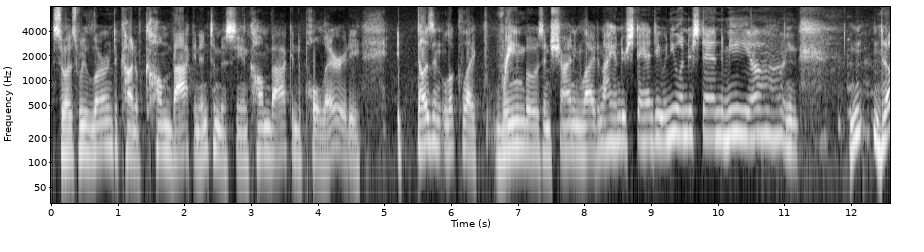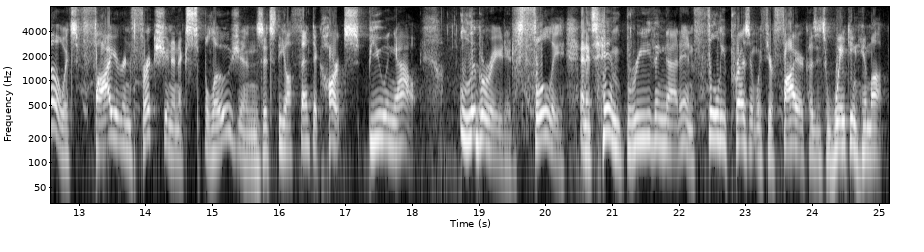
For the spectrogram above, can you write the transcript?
So, as we learn to kind of come back in intimacy and come back into polarity, it doesn't look like rainbows and shining light, and I understand you and you understand me. Uh, and n- no, it's fire and friction and explosions. It's the authentic heart spewing out liberated fully. And it's Him breathing that in, fully present with your fire because it's waking Him up.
